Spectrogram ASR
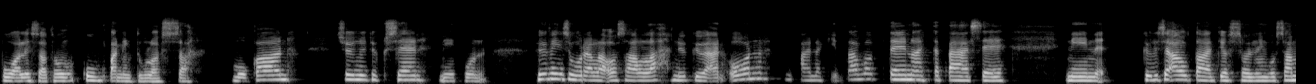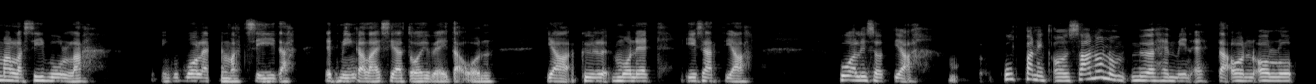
puolisot, on kumppani tulossa mukaan synnytykseen, niin kuin hyvin suurella osalla nykyään on ainakin tavoitteena, että pääsee, niin kyllä se auttaa, että jos on niin kuin samalla sivulla niin kuin molemmat siitä, että minkälaisia toiveita on. Ja kyllä monet isät ja puolisot ja kumppanit on sanonut myöhemmin, että on ollut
